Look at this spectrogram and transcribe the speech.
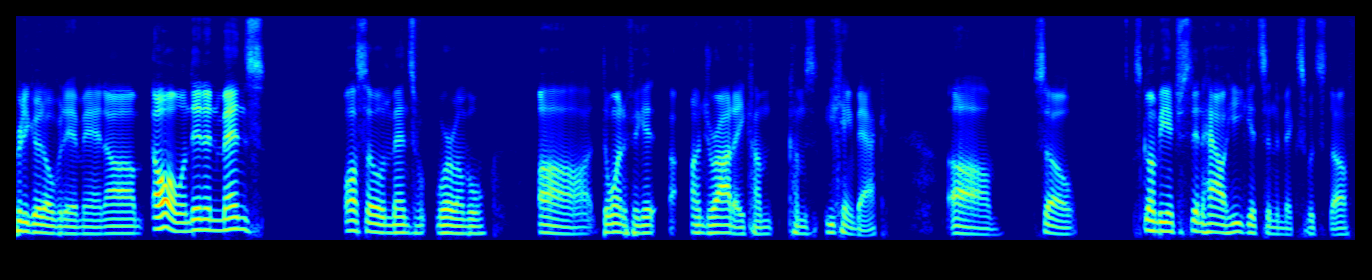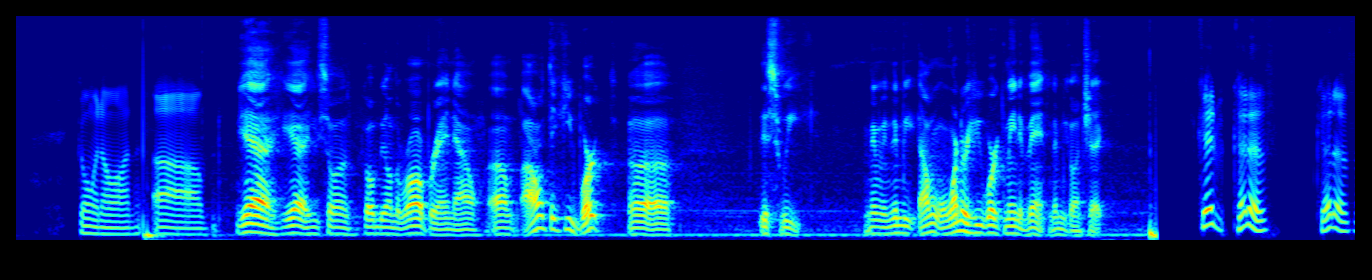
pretty good over there, man. Um, oh, and then in men's, also in men's Royal Rumble, uh, the one to forget uh, Andrade come comes he came back. Um, so it's going to be interesting how he gets in the mix with stuff going on. Um, yeah, yeah, he's on going to be on the Raw brand now. Um, I don't think he worked uh, this week. I mean, let me. I wonder if he worked main event. Let me go and check. Could could have could have.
